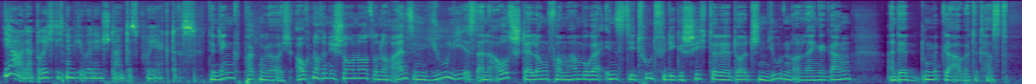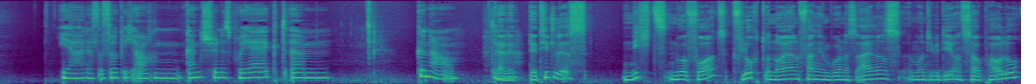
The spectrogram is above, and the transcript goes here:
Ja, da berichte ich nämlich über den Stand des Projektes. Den Link packen wir euch auch noch in die Shownotes. Und noch eins, im Juli ist eine Ausstellung vom Hamburger Institut für die Geschichte der deutschen Juden online gegangen, an der du mitgearbeitet hast. Ja, das ist wirklich auch ein ganz schönes Projekt. Ähm, genau. Ja, der, der Titel ist Nichts nur fort, Flucht und Neuanfang in Buenos Aires, Montevideo und Sao Paulo.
